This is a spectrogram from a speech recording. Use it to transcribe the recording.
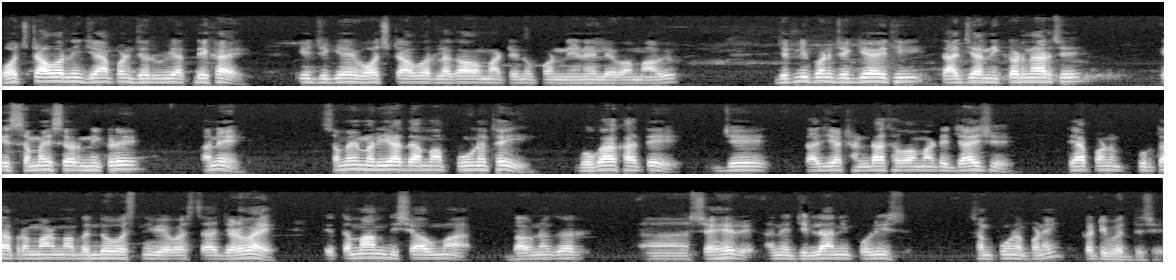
વોચ ટાવરની જ્યાં પણ જરૂરિયાત દેખાય એ જગ્યાએ વોચ ટાવર લગાવવા માટેનો પણ નિર્ણય લેવામાં આવ્યો. જેટલી પણ જગ્યાએથી તાજિયા નીકળનાર છે એ સમયસર નીકળે અને સમય મર્યાદામાં પૂર્ણ થઈ ઘોઘા ખાતે જે તાજિયા ઠંડા થવા માટે જાય છે ત્યાં પણ પૂરતા પ્રમાણમાં બંદોબસ્તની વ્યવસ્થા જળવાય તે તમામ દિશાઓમાં ભાવનગર શહેર અને જિલ્લાની પોલીસ સંપૂર્ણપણે કટિબદ્ધ છે.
